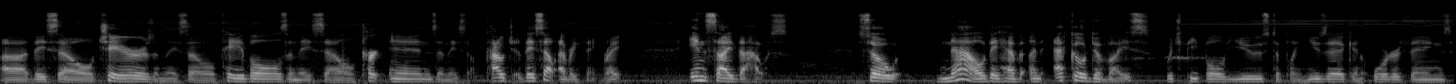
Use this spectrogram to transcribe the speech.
Uh, they sell chairs and they sell tables and they sell curtains and they sell couches. They sell everything, right? Inside the house. So now they have an Echo device, which people use to play music and order things.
